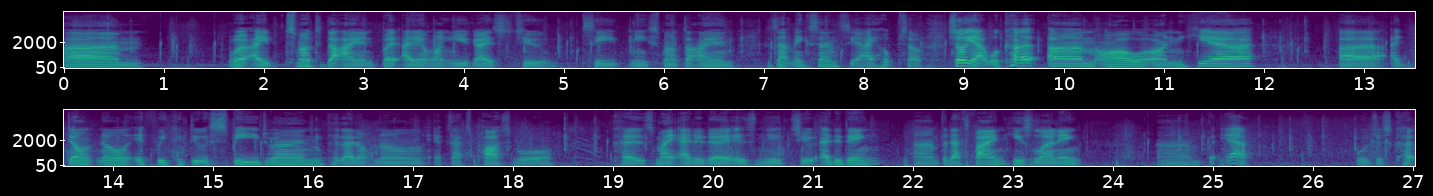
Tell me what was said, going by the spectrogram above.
um, well, I smelted the iron, but I didn't want you guys to see me smelt the iron. Does that make sense? Yeah, I hope so. So yeah, we'll cut um all on here. Uh, I don't know if we could do a speed run, because I don't know if that's possible, because my editor is new to editing, um, but that's fine, he's learning, um, but yeah, we'll just cut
